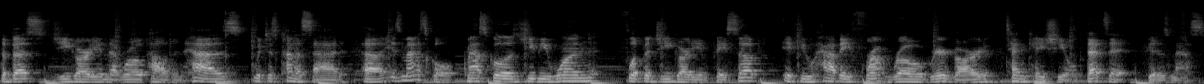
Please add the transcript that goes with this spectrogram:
the best G Guardian that Royal Paladin has, which is kind of sad, uh, is Maskell. Maskell is GB1, flip a G Guardian face up. If you have a front row rear guard, 10k shield. That's it. Good as Mass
